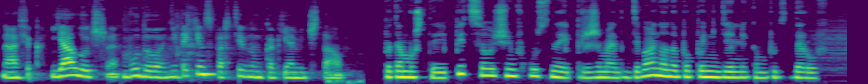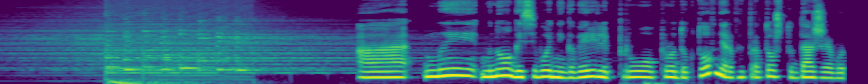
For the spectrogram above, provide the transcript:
нафиг. Я лучше буду не таким спортивным, как я мечтал. Потому что и пицца очень вкусная, и прижимает к дивану она по понедельникам, будь здоров. А мы много сегодня говорили про продуктовнеров и про то, что даже вот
